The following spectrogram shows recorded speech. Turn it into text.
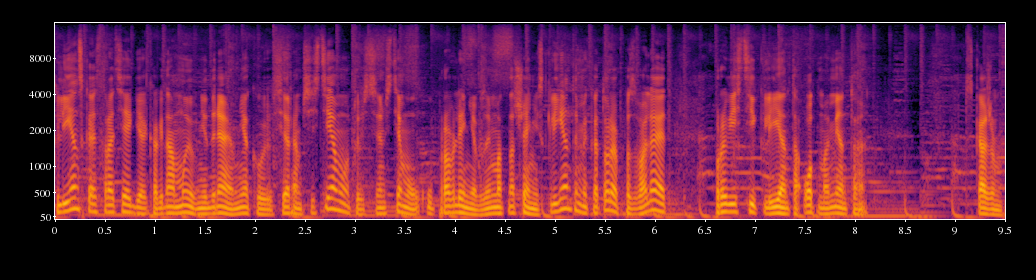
клиентская стратегия, когда мы внедряем некую CRM-систему, то есть систему управления взаимоотношений с клиентами, которая позволяет провести клиента от момента, скажем,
